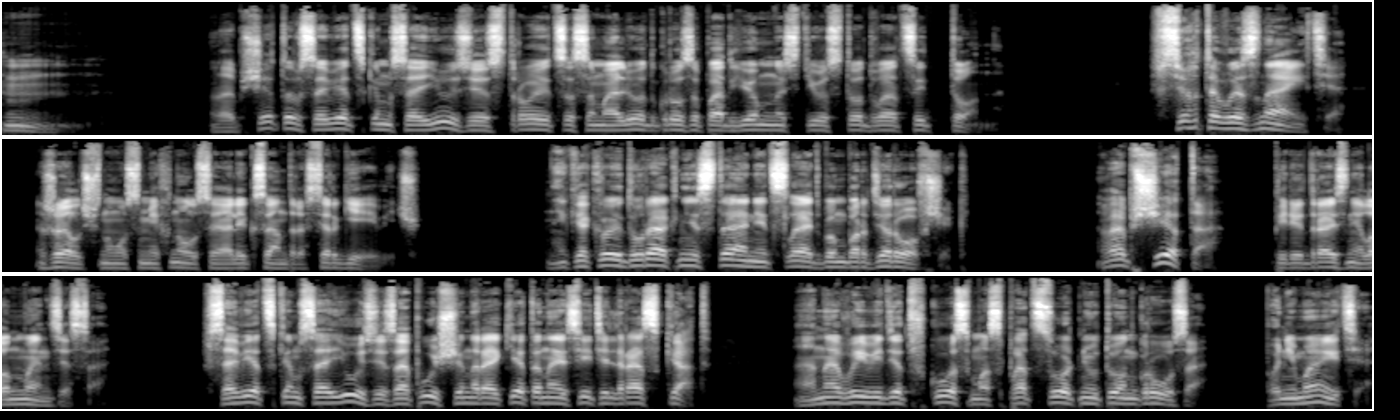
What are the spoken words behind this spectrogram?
«Хм... Вообще-то в Советском Союзе строится самолет грузоподъемностью 120 тонн. «Все-то вы знаете», — желчно усмехнулся Александр Сергеевич. «Никакой дурак не станет слать бомбардировщик». «Вообще-то», — передразнил он Мензиса, «в Советском Союзе запущена ракета-носитель «Раскат». Она выведет в космос под сотню тонн груза. Понимаете?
